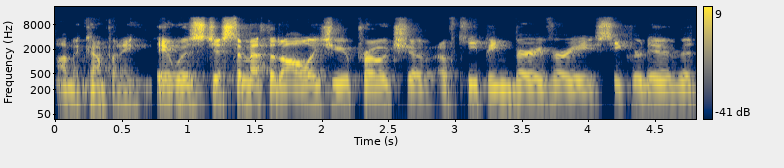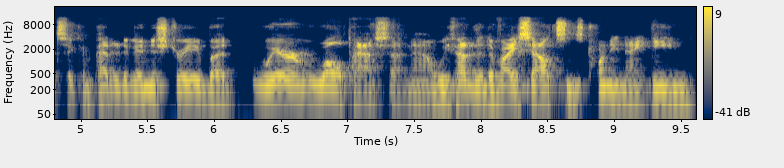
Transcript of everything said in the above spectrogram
on the company. It was just a methodology approach of, of keeping very, very secretive. It's a competitive industry, but we're well past that now. We've had the device out since 2019.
